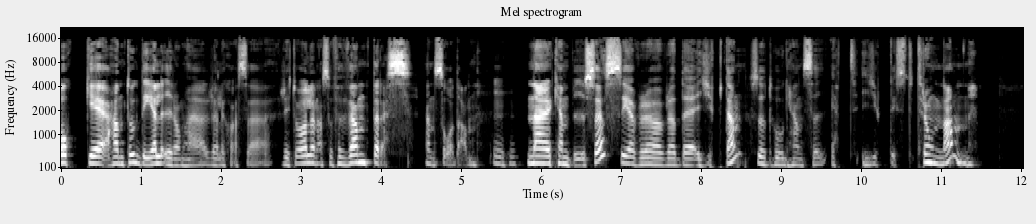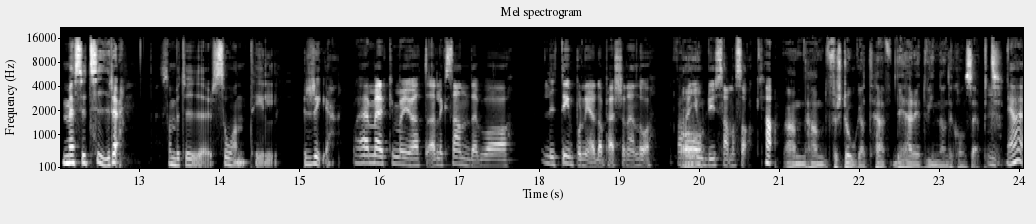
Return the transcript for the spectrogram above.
Och eh, han tog del i de här religiösa ritualerna så förväntades en sådan. Mhm. När Kambyses erövrade Egypten så tog han sig ett egyptiskt tronnamn. Mesutire, som betyder son till Re. Och här märker man ju att Alexander var lite imponerad av perserna ändå. För han Ja. gjorde ju samma sak. Han, han förstod att här, det här är ett vinnande koncept. Ja, ja.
